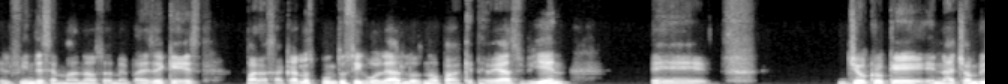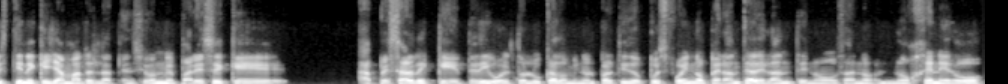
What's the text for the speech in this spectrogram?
el fin de semana, o sea, me parece que es para sacar los puntos y golearlos, ¿no? Para que te veas bien. Eh, yo creo que Nacho Ambriz tiene que llamarles la atención. Me parece que a pesar de que, te digo, el Toluca dominó el partido, pues fue inoperante adelante, ¿no? O sea, no, no generó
